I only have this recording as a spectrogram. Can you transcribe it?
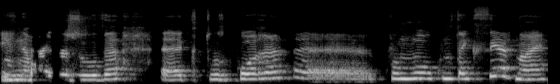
ainda uhum. mais ajuda uh, que tudo corra uh, como, como tem que ser, não é?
